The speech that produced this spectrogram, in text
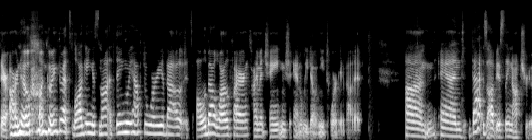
There are no ongoing threats. Logging is not a thing we have to worry about. It's all about wildfire and climate change, and we don't need to worry about it. Um, and that is obviously not true.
